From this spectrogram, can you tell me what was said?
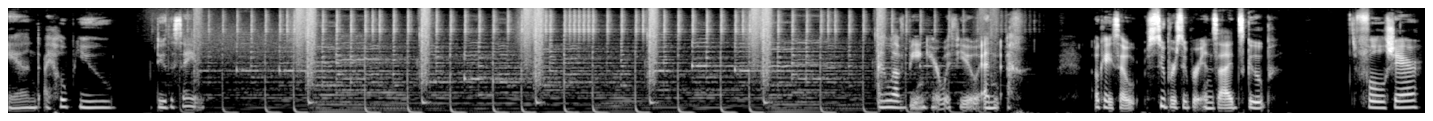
And I hope you do the same. I love being here with you. And okay, so super, super inside scoop, full share.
